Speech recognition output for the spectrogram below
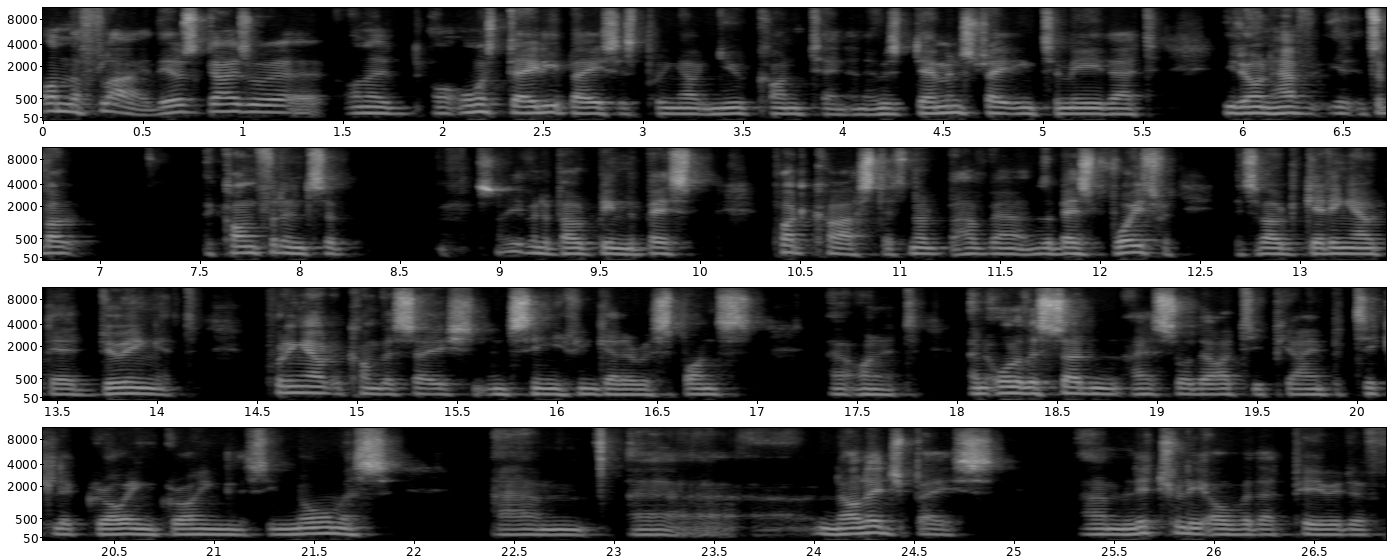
on the fly. Those guys were on a almost daily basis putting out new content, and it was demonstrating to me that you don't have. It's about the confidence of. It's not even about being the best podcast. It's not about the best voice. It's about getting out there, doing it, putting out a conversation, and seeing if you can get a response uh, on it. And all of a sudden, I saw the RTPI in particular growing, growing this enormous um, uh, knowledge base. Um, literally over that period of,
